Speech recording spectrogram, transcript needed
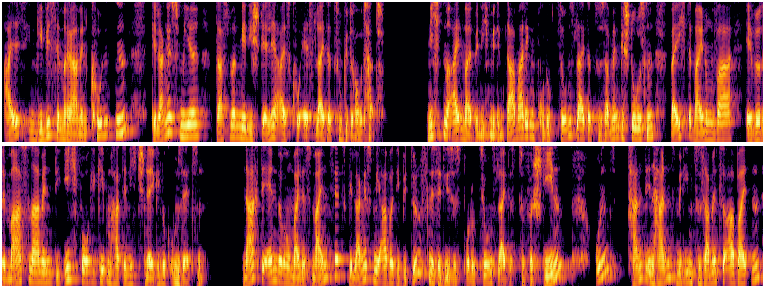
als in gewissem Rahmen Kunden, gelang es mir, dass man mir die Stelle als QS-Leiter zugetraut hat. Nicht nur einmal bin ich mit dem damaligen Produktionsleiter zusammengestoßen, weil ich der Meinung war, er würde Maßnahmen, die ich vorgegeben hatte, nicht schnell genug umsetzen. Nach der Änderung meines Mindsets gelang es mir aber, die Bedürfnisse dieses Produktionsleiters zu verstehen und Hand in Hand mit ihm zusammenzuarbeiten,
